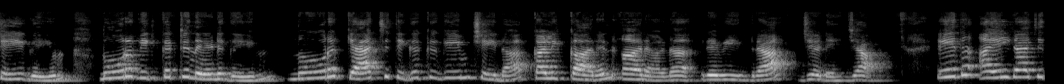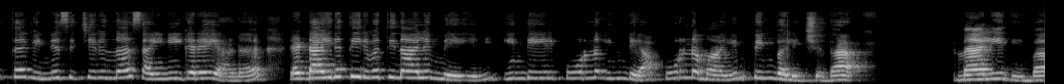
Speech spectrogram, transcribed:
ചെയ്യുകയും നൂറ് വിക്കറ്റ് നേടുകയും നൂറ് ക്യാച്ച് തികക്കുകയും ചെയ്ത കളിക്കാരൻ ആരാണ്? രവീന്ദ്ര ജഡേജ. ഏത് അയൽ രാജ്യത്ത് വിന്യസിച്ചിരുന്ന സൈനികരെയാണ് രണ്ടായിരത്തി ഇരുപത്തിനാല് മെയ്യിൽ ഇന്ത്യയിൽ പൂർണ ഇന്ത്യ പൂർണമായും പിൻവലിച്ചത്? മാലിദ്വീപ്.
